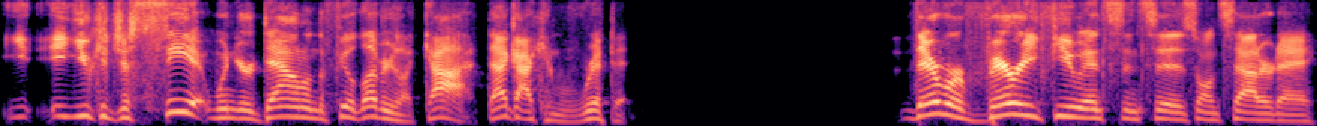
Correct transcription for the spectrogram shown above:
you, you could just see it when you're down on the field level. You're like, God, that guy can rip it. There were very few instances on Saturday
